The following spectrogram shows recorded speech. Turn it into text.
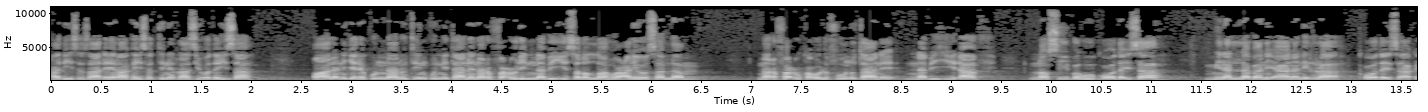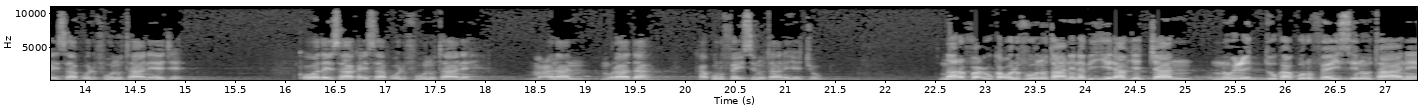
حديث ساديرا كيست الراسي وديسا قال نجد كنا نتين كنتان نرفع للنبي صلى الله عليه وسلم نرفعك ألفون تاني نبي راف نصيبه قود إساه من اللبن آنا نرى قود إساك إساف ألفون تاني يجي qooda isaa ka isaaf ol fuunu taane معنaan muraada ka kurfeeysinu taane jechuu narfacu ka olfuunu taane nabiyyiidhaaf jechaan nuciddu ka kurfeeysinu taane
